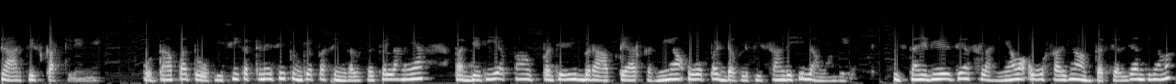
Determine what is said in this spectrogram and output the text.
ਚਾਰ ਪੀਸ ਕੱਟ ਲੈਣੇ ਉਦਾਂ ਆਪਾਂ ਦੋ ਪੀਸ ਹੀ ਕੱਟਣੇ ਸੀ ਕਿਉਂਕਿ ਆਪਾਂ ਸਿੰਗਲ ਕਰਕੇ ਲਾਣੇ ਆ ਪਰ ਜਿਹੜੀ ਆਪਾਂ ਉੱਪਰ ਜਿਹੜੀ ਬਰਾਬ ਤਿਆਰ ਕਰਨੀ ਆ ਉਹ ਆਪਾਂ ਡਬਲ ਪੀਸਾਂ ਦੇ ਹੀ ਲਾਵਾਂਗੇ ਇਸ ਤਰ੍ਹਾਂ ਜਿਹੜੀਆਂ ਇਹਦੀਆਂ ਸਲਾਈਆਂ ਵਾ ਉਹ ਸਾਰੀਆਂ ਅੰਦਰ ਚਲ ਜਾਂਦੀਆਂ ਵਾ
